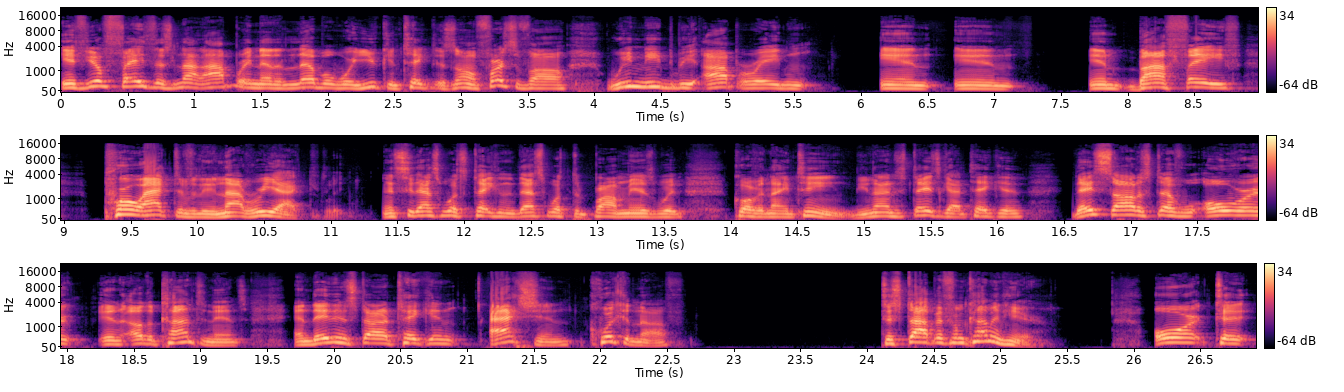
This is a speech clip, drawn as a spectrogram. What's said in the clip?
if your faith is not operating at a level where you can take this on, first of all, we need to be operating in in in by faith proactively, not reactively. And see, that's what's taking. That's what the problem is with COVID nineteen. The United States got taken. They saw the stuff over in other continents, and they didn't start taking action quick enough to stop it from coming here or to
